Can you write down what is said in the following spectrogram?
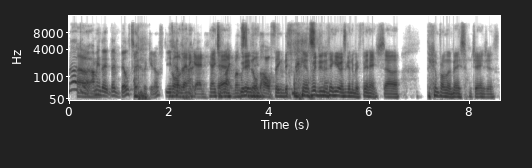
No, I, don't know. I Um, mean, they, they've built it quick enough. You But never then know. again, you need to Yeah, make months we to didn't build think- the whole thing. didn't we we? didn't think it was going to be finished, so they can probably make some changes.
